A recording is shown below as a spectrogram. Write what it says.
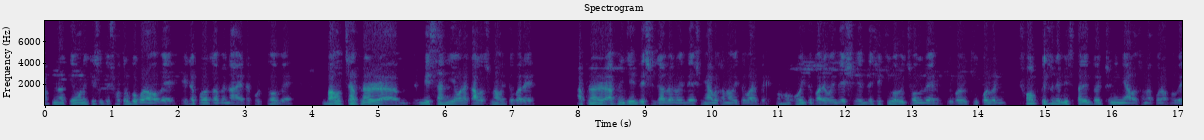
আপনাকে অনেক কিছুতে সতর্ক করা হবে, এটা করা যাবে না, এটা করতে হবে। বা হচ্ছে আপনার ভিসা নিয়ে অনেক আলোচনা হইতে পারে। আপনার, আপনি যে দেশে যাবেন, ওই দেশ নিয়ে আলোচনা হইতে পারবে হইতে পারে। ওই দেশে দেশে কীভাবে চলবেন, কীভাবে কি করবেন সব কিছু নিয়ে বিস্তারিত ট্রেনিং এ আলোচনা করা হবে।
